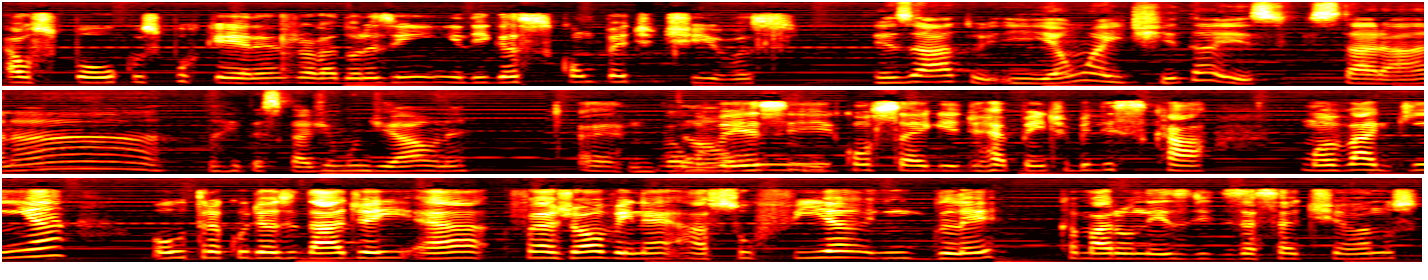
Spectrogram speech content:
aos poucos porquê, né? Jogadoras em, em ligas competitivas. Exato, e é um Haiti, Thaís, que estará na, na repescagem mundial, né? É, então... vamos ver se consegue de repente beliscar uma vaguinha. Outra curiosidade aí é a, foi a jovem, né? A Sofia Inglê, camaronesa de 17 anos,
